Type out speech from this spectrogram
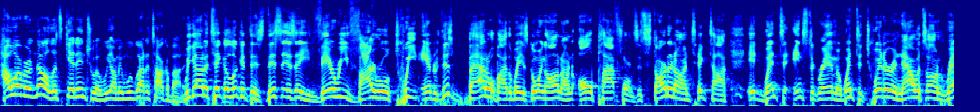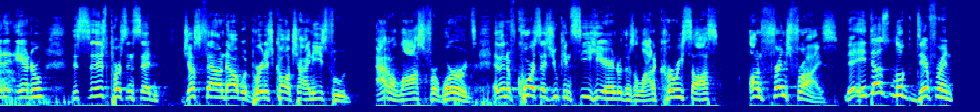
However, no, let's get into it. We, I mean, we've got to talk about it. We got to take a look at this. This is a very viral tweet, Andrew. This battle, by the way, is going on on all platforms. It started on TikTok, it went to Instagram, it went to Twitter, and now it's on Reddit, Andrew. This, this person said, just found out what British call Chinese food. At a loss for words. And then, of course, as you can see here, Andrew, there's a lot of curry sauce on French fries. It does look different.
